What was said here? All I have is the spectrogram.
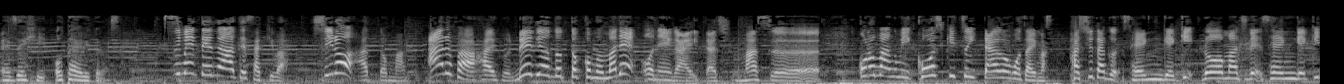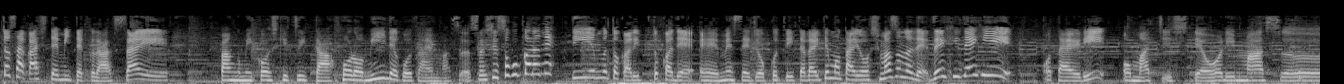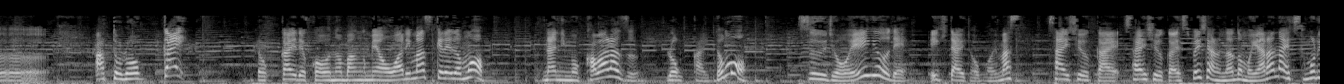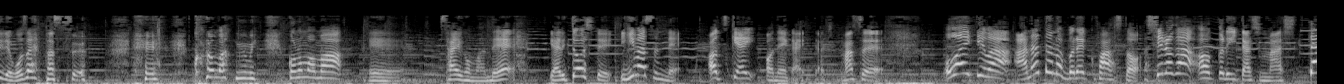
え、ぜひお便りください。すべての宛先は、白アットマーク、アルファハイフン、レディオドットコムまでお願いいたします。この番組公式ツイッターがございます。ハッシュタグ、戦撃、ローマ字で戦撃と探してみてください。番組公式ツイッター、フォローミーでございます。そしてそこからね、DM とかリップとかで、えーメッセージ送っていただいても対応しますので、ぜひぜひ、お便りお待ちしております。あと6回 !6 回でこの番組は終わりますけれども、何も変わらず、6回とも、通常営業で行きたいと思います。最終回、最終回スペシャルなどもやらないつもりでございます。この番組、このまま、えー最後までやり通していきますんで、お付き合いお願いいたします。お相手は、あなたのブレックファースト、シロがお送りいたしました。おし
